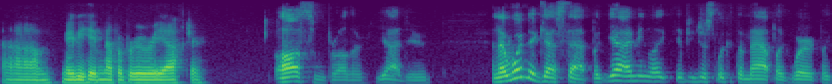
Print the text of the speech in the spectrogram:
Um, maybe hitting up a brewery after. Awesome, brother. Yeah, dude. And I wouldn't have guessed that, but yeah, I mean, like if you just look at the map, like where like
